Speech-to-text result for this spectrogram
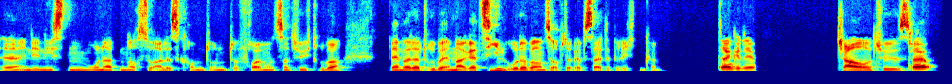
äh, in den nächsten Monaten noch so alles kommt und da freuen wir uns natürlich drüber, wenn wir darüber im Magazin oder bei uns auf der Webseite berichten können. Danke dir. Ciao, tschüss. Ciao.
